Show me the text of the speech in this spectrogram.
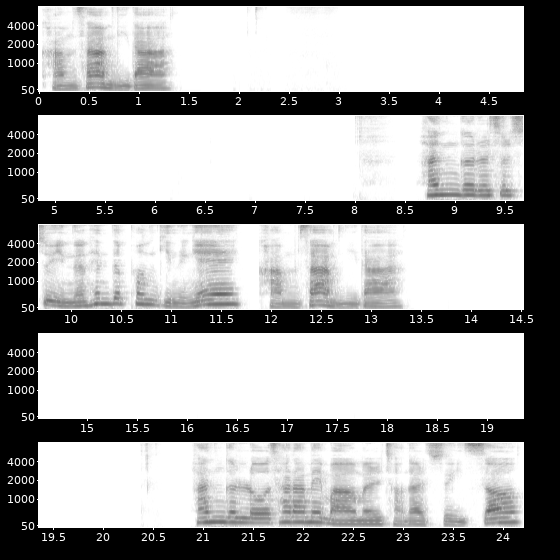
감사합니다. 한글을 쓸 수 있는 핸드폰 기능에 감사합니다. 한글로 사람의 마음을 전할 수 있어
